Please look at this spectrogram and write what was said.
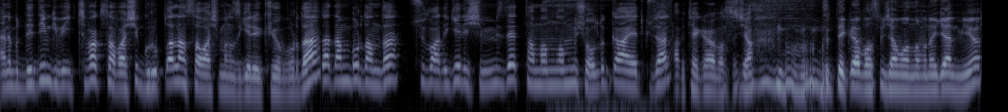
Yani bu dediğim gibi ittifak savaşı gruplarla savaşmanız gerekiyor burada. Zaten buradan da süvari gelişimimiz de tamamlanmış olduk. Gayet güzel. Abi tekrar basacağım. bu, tekrar basmayacağım anlamına gelmiyor.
